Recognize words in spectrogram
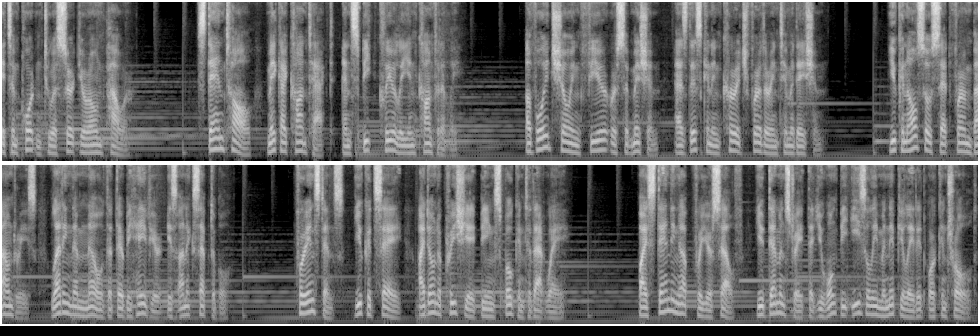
it's important to assert your own power. Stand tall, make eye contact, and speak clearly and confidently. Avoid showing fear or submission, as this can encourage further intimidation. You can also set firm boundaries, letting them know that their behavior is unacceptable. For instance, you could say, I don't appreciate being spoken to that way. By standing up for yourself, you demonstrate that you won't be easily manipulated or controlled.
